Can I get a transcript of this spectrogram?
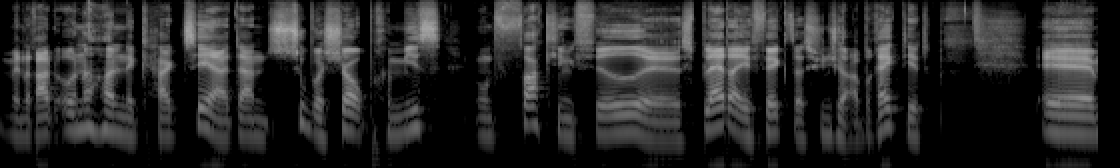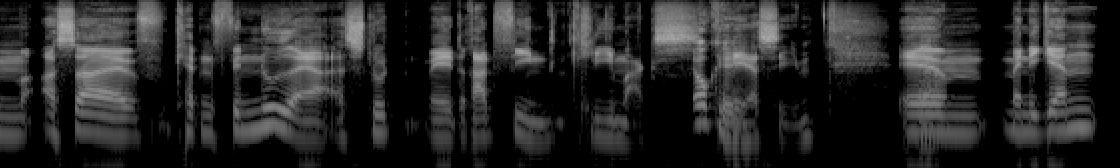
men ret underholdende karakterer, der er en super sjov præmis, nogle fucking fede øh, splatter-effekter, synes jeg oprigtigt. Øhm, og så øh, kan den finde ud af at slutte med et ret fint klimaks, Okay. vil jeg sige. Øhm, Men igen,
